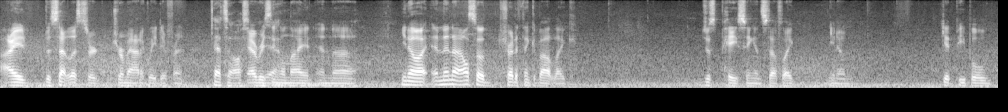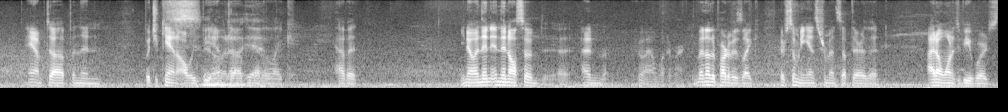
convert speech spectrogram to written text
I the set lists are dramatically different that's awesome. every yeah. single night, and uh, you know, and then I also try to think about like just pacing and stuff, like you know, get people amped up, and then but you can't always be amped up. You yeah. gotta like have it, you know, and then and then also, uh, I'm well, whatever. Another part of it is like there's so many instruments up there that I don't want it to be where it's,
